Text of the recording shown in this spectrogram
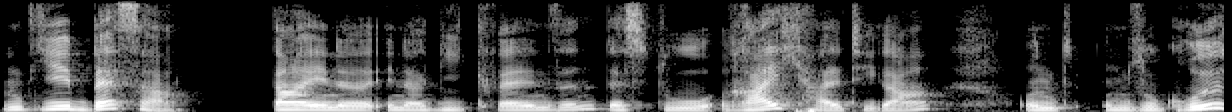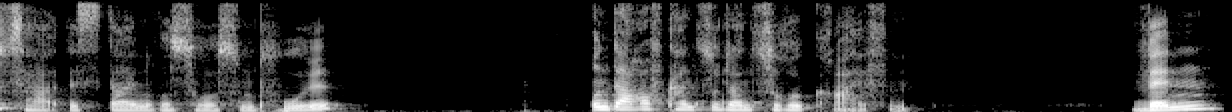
Und je besser deine Energiequellen sind, desto reichhaltiger und umso größer ist dein Ressourcenpool. Und darauf kannst du dann zurückgreifen wenn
